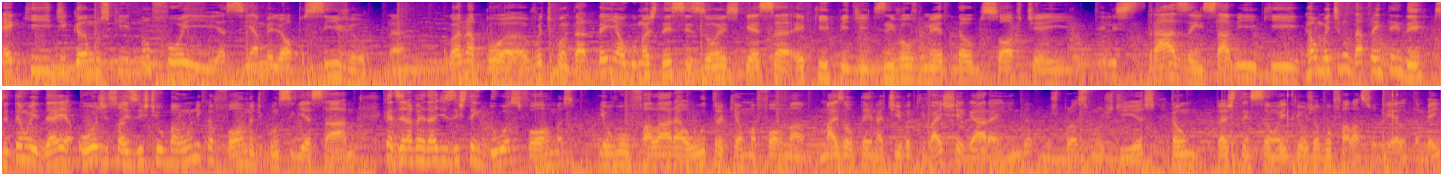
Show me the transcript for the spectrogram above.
é que digamos que não foi assim a melhor possível, né? Agora, na boa, eu vou te contar, tem algumas decisões que essa equipe de desenvolvimento da Ubisoft aí, eles trazem, sabe, que realmente não dá pra entender. Pra você ter uma ideia, hoje só existe uma única forma de conseguir essa arma. Quer dizer, na verdade existem duas formas. Eu vou falar a outra, que é uma forma mais alternativa que vai chegar ainda nos próximos dias. Então, preste atenção aí que eu já vou falar sobre ela também.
